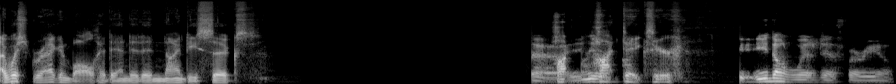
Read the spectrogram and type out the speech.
I wish Dragon Ball had ended in 96. Uh, Hot, you, hot takes here. you don't wish this for you.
